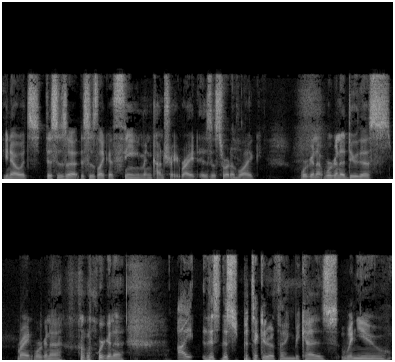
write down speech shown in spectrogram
you know it's this is a this is like a theme in country right? Is a sort of like we're gonna we're gonna do this right? We're gonna we're gonna I this this particular thing because when you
